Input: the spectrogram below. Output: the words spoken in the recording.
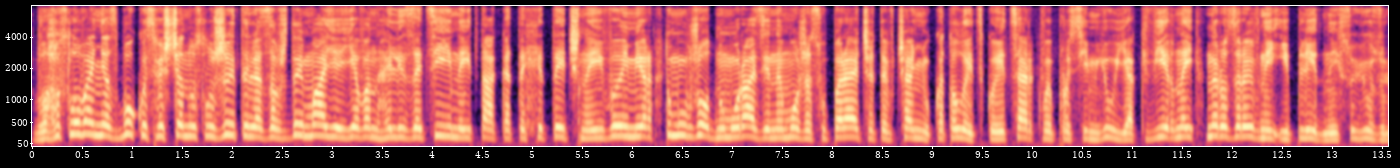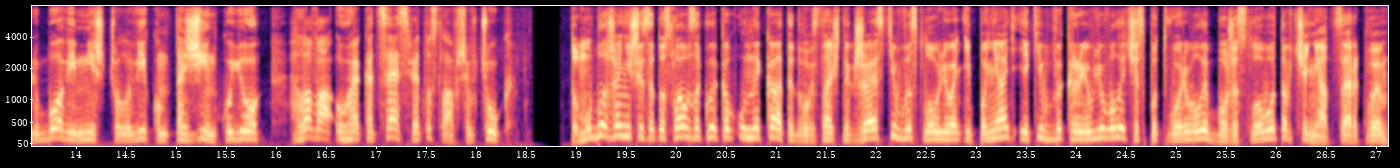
Благословення з боку священнослужителя завжди має євангелізаційний та катехетичний вимір, тому в жодному разі не може суперечити вченню католицької церкви про сім'ю як вірний, нерозривний і плідний союз любові між чоловіком та жінкою. Глава УГКЦ Святослав Шевчук. Тому блаженніший Святослав закликав уникати двохзначних жестів, висловлювань і понять, які б викривлювали чи спотворювали Боже Слово та вчення церкви.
